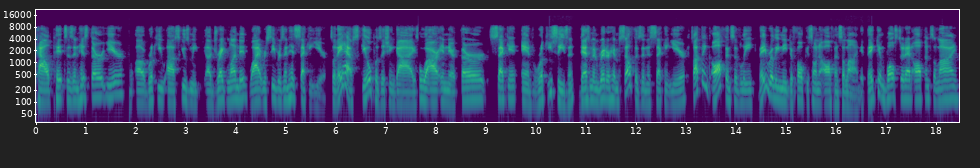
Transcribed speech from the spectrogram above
Kyle Pitts is in his third year. Uh, rookie, uh, excuse me, uh, Drake London, wide receivers in his second year. So they have skill position guys who are in their third, second, and rookie season. Desmond Ridder himself is in his second year. So I think offensively, they really need to focus on the offensive line. If they can bolster that offensive line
